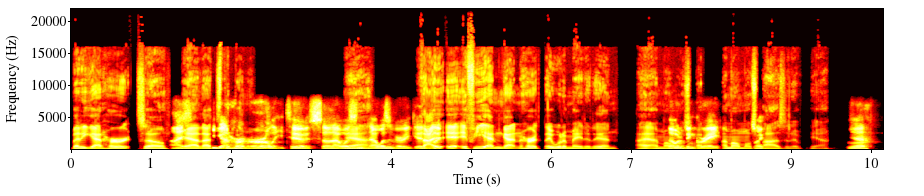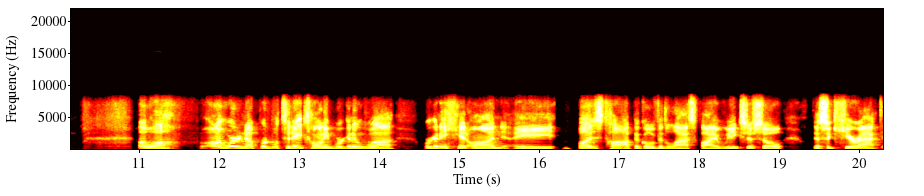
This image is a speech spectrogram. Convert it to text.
But he got hurt. So I- yeah, that's he got hurt bummer. early too, so that wasn't Yeah. that wasn't very good. I- if he hadn't gotten hurt, they would have made it in. I, I'm That would've almost been great. I'm almost Like- positive. Yeah. Yeah. Oh well, onward and upward. Well, today, Tony, we're gonna uh, we're gonna hit on a buzz topic over the last five weeks or so, the Secure Act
